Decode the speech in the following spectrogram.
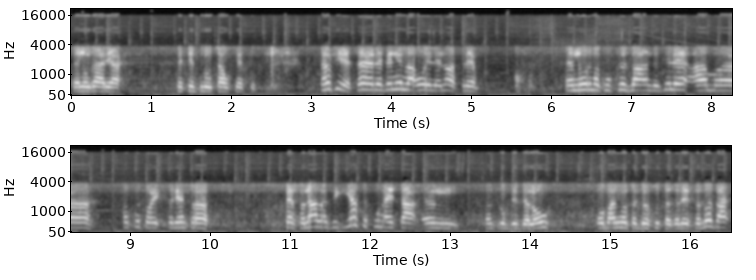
în Ungaria pe timpul lui Ceausescu. În fine, să revenim la oile noastre. În urmă cu câțiva ani de zile am uh, făcut o experiență personală. Zic, ia să pun aici în, într-un bibelou o bagnotă de 100 de lei să văd, dar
